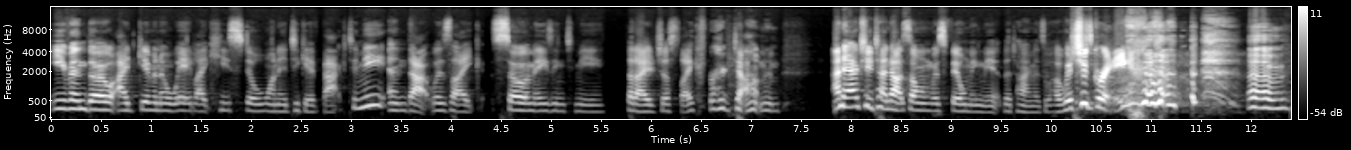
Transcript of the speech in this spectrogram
even though I'd given away, like, He still wanted to give back to me. And that was like so amazing to me that I just like broke down. And, and it actually turned out someone was filming me at the time as well, which is great. um,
